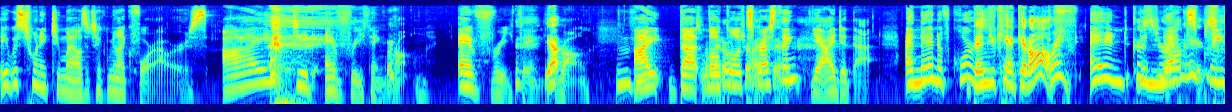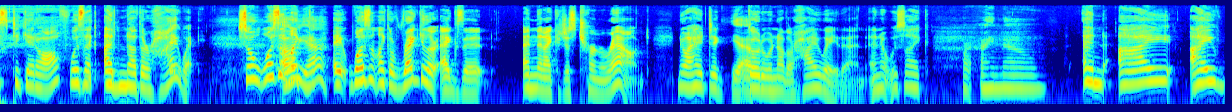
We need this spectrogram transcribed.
It was 22 miles. It took me like four hours. I did everything wrong. Everything Yep. wrong. Mm-hmm. I that I local don't express thing. Yeah, I did that. And then of course, then you can't get off. right. And the next place to get off was like another highway. So it wasn't Oh, like yeah. it wasn't like a regular exit, and then I could just turn around. No, I had to Yep. go to another highway then, and it was like I know. and I I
